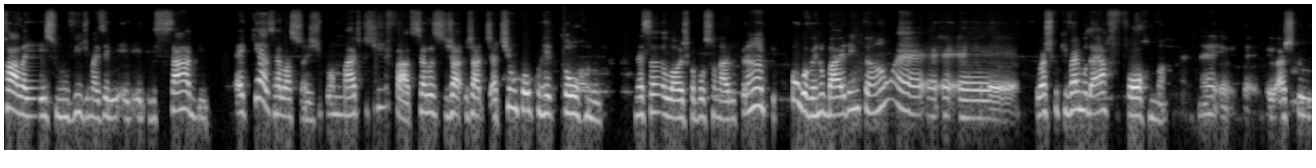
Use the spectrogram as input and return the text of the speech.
fala isso no vídeo, mas ele, ele, ele sabe, é que as relações diplomáticas, de fato, se elas já, já, já tinham um pouco retorno nessa lógica Bolsonaro-Trump, com o governo Biden, então, é, é, é, eu acho que o que vai mudar é a forma. Né? Eu, eu acho que o,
